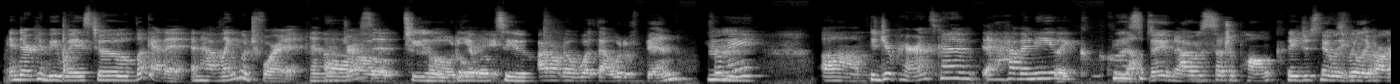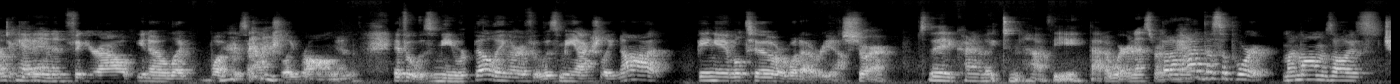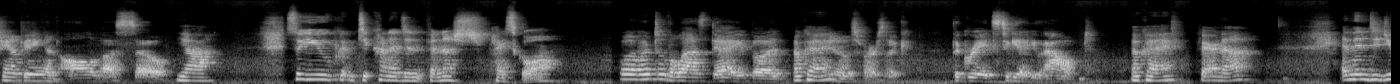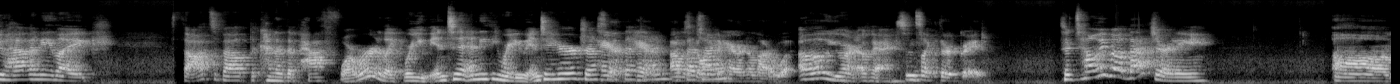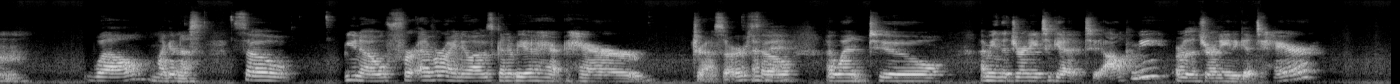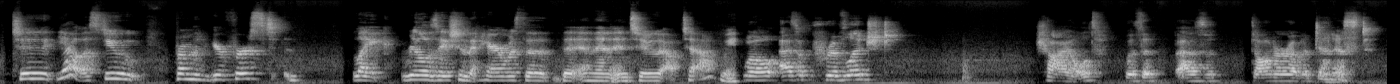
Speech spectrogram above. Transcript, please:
And there can be ways to look at it and have language for it and address Oh, it to totally. be able to. I don't know what that would have been for Mhm. me. Um, Did your parents kind of have any like clues? no, they. I was such a punk. They just it was really hard to get in and figure out, you know, like what was actually wrong and if it was me rebelling or if it was me actually not being able to or whatever, know. Sure. So they kind of like didn't have the that awareness. But I had the support. My mom was always championing and all of us, so. Yeah. So you kind of didn't finish high school. Well, I went to the last day, but, Okay. you know, as far as like the grades to get you out. Okay, fair enough. And then did you have any like thoughts about the kind of the path forward? Like were you into anything? Were you into hairdressing Hair, at that hair. time? I was going time? to hair no matter what. Oh, you weren't okay. Since like third grade. So tell me about that journey. Um, well, oh my goodness. So, you know, forever I knew I was going to be a hair, hairdresser. So Okay. I went to, I mean, the journey to get to alchemy or the journey to get to hair. To yeah, let's do from your first like realization that hair was the, the and then into up to alchemy. Well, as a privileged child, with a as a daughter of a dentist,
